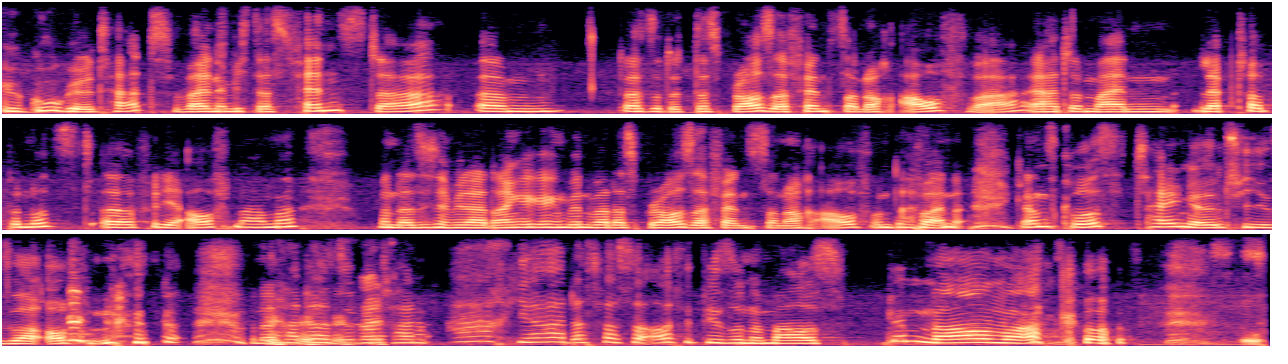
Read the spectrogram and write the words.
gegoogelt hat, weil nämlich das Fenster, ähm, also das- Browserfenster noch auf war. Er hatte meinen Laptop benutzt äh, für die Aufnahme und als ich dann wieder drangegangen bin, war das Browserfenster noch auf und da war ein ganz großer Tangle-Teaser offen. und dann hat er so getan, ach ja, das, was so aussieht wie so eine Maus. Genau, Markus. So,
